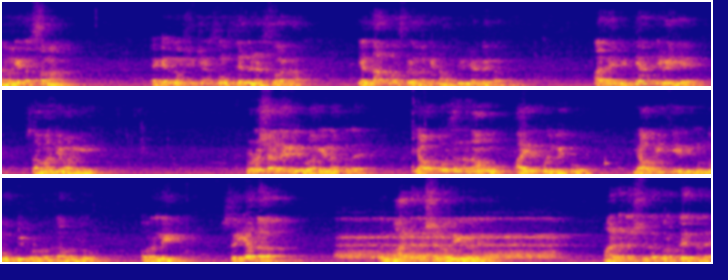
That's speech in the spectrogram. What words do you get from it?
ನಮಗೆ ತತ್ಸಮಾನ. ಯಾಕೆಂದರೆ ನಾವು ಶಿಕ್ಷಣ ಸಂಸ್ಥೆಯನ್ನು ನಡೆಸುವಾಗ ಎಲ್ಲ ಕೋರ್ಸ್ಗಳ ಬಗ್ಗೆ ನಾವು ತಿಳಿ ಹೇಳಬೇಕಾಗ್ತದೆ. ಆದರೆ ವಿದ್ಯಾರ್ಥಿಗಳಿಗೆ ಸಾಮಾನ್ಯವಾಗಿ ಪ್ರೌಢಶಾಲೆಯಲ್ಲಿರುವಾಗ ಏನಾಗ್ತದೆ? ಯಾವ ಕೋರ್ಸನ್ನು ನಾವು ಆಯ್ದುಕೊಳ್ಬೇಕು, ಯಾವ ರೀತಿಯಲ್ಲಿ ಮುಂದೆ ಹೋಗಬೇಕು ಅನ್ನುವಂಥ ಒಂದು ಅವರಲ್ಲಿ ಸರಿಯಾದ ಒಂದು ಮಾರ್ಗದರ್ಶನ ಅವರಿಗೆ ಇರೋದಿಲ್ಲ. ಮಾರ್ಗದರ್ಶನದ ಕೊರತೆ ಇರ್ತದೆ.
